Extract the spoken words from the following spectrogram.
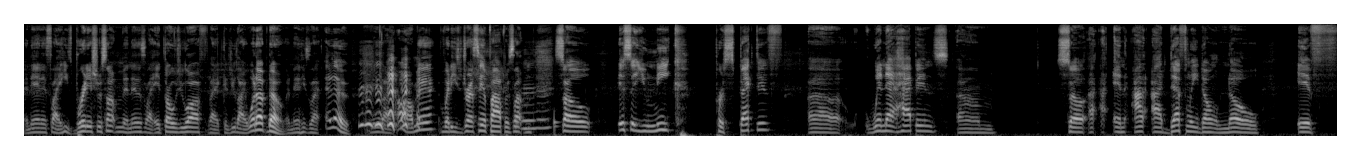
And then it's like he's British or something, and then it's like it throws you off, like, cause you're like, "What up, though?" And then he's like, "Hello." And you're like, "Oh man," but he's dressed hip hop or something. So it's a unique perspective uh, when that happens. Um, so, I, I- and I, I definitely don't know if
